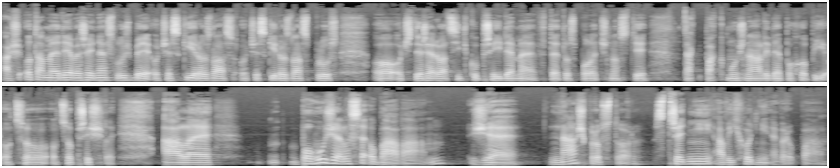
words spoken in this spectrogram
až o ta média veřejné služby, o Český rozhlas, o Český rozhlas plus, o, o 24 přijdeme v této společnosti, tak pak možná lidé pochopí, o co, o co přišli. Ale bohužel se obávám, že náš prostor, střední a východní Evropa,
